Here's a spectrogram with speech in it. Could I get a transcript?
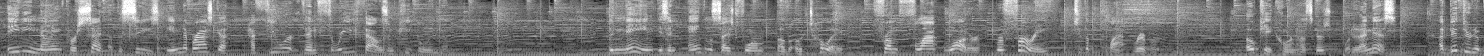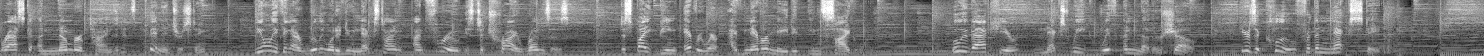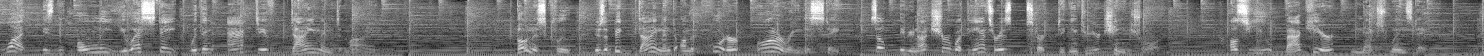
89% of the cities in Nebraska have fewer than 3,000 people in them. The name is an anglicized form of Otoe from flat water, referring to the Platte River. Okay, Cornhuskers, what did I miss? I've been through Nebraska a number of times and it's been interesting. The only thing I really want to do next time I'm through is to try Runzas. Despite being everywhere, I've never made it inside one. We'll be back here next week with another show. Here's a clue for the next state. What is the only U.S. state with an active diamond mine? Bonus clue there's a big diamond on the quarter honoring this state. So if you're not sure what the answer is, start digging through your change drawer. I'll see you back here next Wednesday.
